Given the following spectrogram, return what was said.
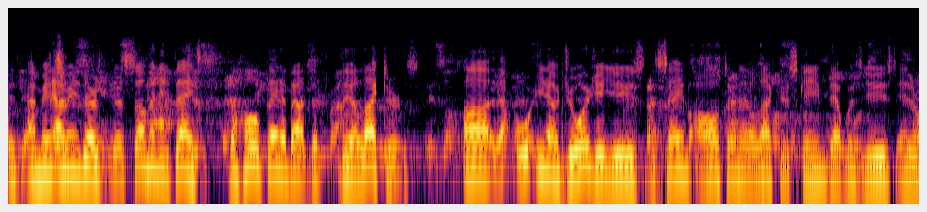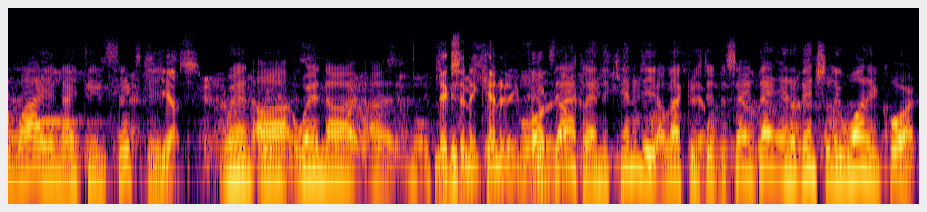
It's, I mean, I mean, there's there's so many things. The whole thing about the the electors, uh, you know, Georgia used the same alternate elector scheme that was used in Hawaii in 1960. Yes. When uh, when uh, uh, Nixon and Kennedy fought it out. exactly, and the Kennedy electors did the same thing and eventually won in court.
